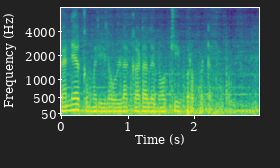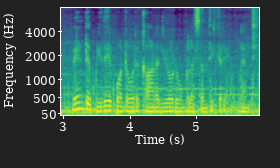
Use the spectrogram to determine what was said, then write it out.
கன்னியாகுமரியில் உள்ள கடலை நோக்கி புறப்பட்டது. மீண்டும் இதே போன்ற ஒரு காணொலியோடு உங்களை சந்திக்கிறேன். நன்றி.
